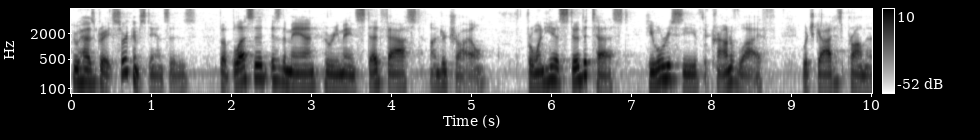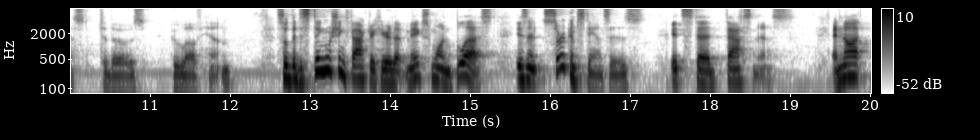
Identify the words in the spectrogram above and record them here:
who has great circumstances, but blessed is the man who remains steadfast under trial. For when he has stood the test, he will receive the crown of life which God has promised to those who love him. So, the distinguishing factor here that makes one blessed isn't circumstances, it's steadfastness. And not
